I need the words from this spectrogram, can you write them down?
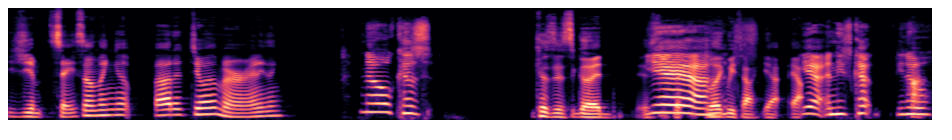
Did you say something about it to him or anything? No, because Because it's good. It's good- Yeah, Like we talked. Yeah. Yeah. Yeah, and he's got you Huh. know,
